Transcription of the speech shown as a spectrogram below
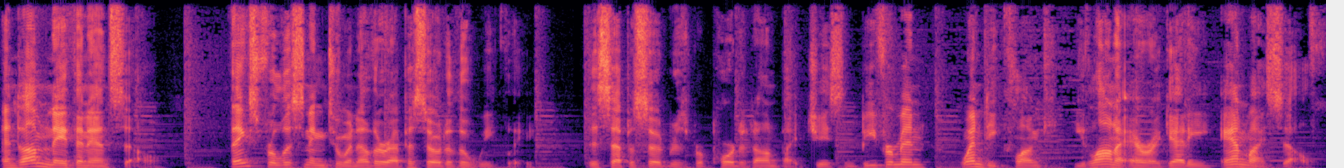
And I'm Nathan Ansell. Thanks for listening to another episode of The Weekly. This episode was reported on by Jason Beeferman, Wendy Klunk, Ilana Arrighetti, and myself.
